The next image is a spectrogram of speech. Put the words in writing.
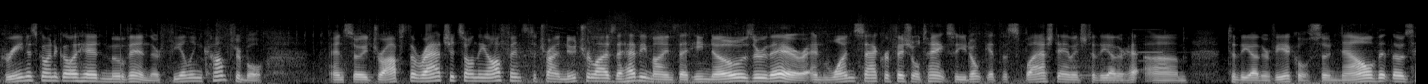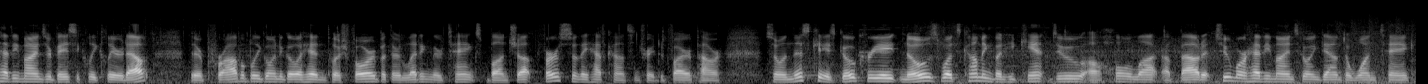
Green is going to go ahead and move in. They're feeling comfortable. And so he drops the ratchets on the offense to try and neutralize the heavy mines that he knows are there, and one sacrificial tank so you don't get the splash damage to the other um, to the other vehicles. So now that those heavy mines are basically cleared out, they're probably going to go ahead and push forward, but they're letting their tanks bunch up first so they have concentrated firepower. So in this case, Go Create knows what's coming, but he can't do a whole lot about it. Two more heavy mines going down to one tank,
